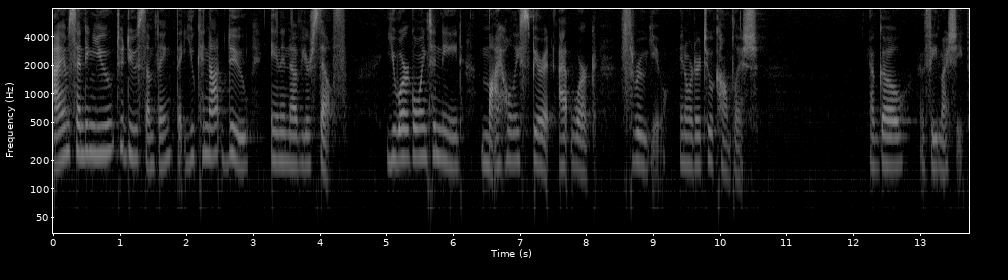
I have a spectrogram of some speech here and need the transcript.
I am sending you to do something that you cannot do in and of yourself. you are going to need my Holy Spirit at work through you in order to accomplish. Now go and feed my sheep.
